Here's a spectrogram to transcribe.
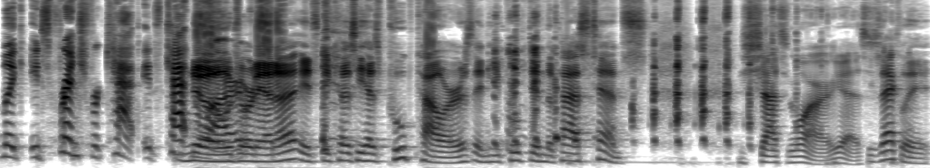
like it's French for cat. It's cat noir. no, noir. Jordana. It's because he has poop powers and he pooped in the past tense. Chat noir, yes. Exactly.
